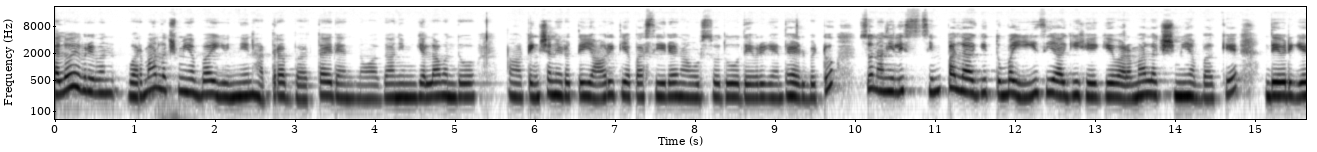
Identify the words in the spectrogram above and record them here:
ಹಲೋ ಎವ್ರಿವನ್ ವರಮಹಾಲಕ್ಷ್ಮಿ ಹಬ್ಬ ಇನ್ನೇನು ಹತ್ತಿರ ಬರ್ತಾ ಇದೆ ಅನ್ನೋವಾಗ ನಿಮಗೆಲ್ಲ ಒಂದು ಟೆನ್ಷನ್ ಇರುತ್ತೆ ಯಾವ ರೀತಿ ಹಬ್ಬ ಸೀರೆ ನಾವು ಉಡಿಸೋದು ದೇವರಿಗೆ ಅಂತ ಹೇಳಿಬಿಟ್ಟು. ಸೊ ನಾನಿಲ್ಲಿ ಸಿಂಪಲ್ಲಾಗಿ ತುಂಬ ಈಸಿಯಾಗಿ ಹೇಗೆ ವರಮಹಾಲಕ್ಷ್ಮಿ ಹಬ್ಬಕ್ಕೆ ದೇವರಿಗೆ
